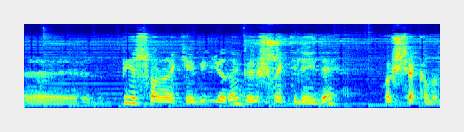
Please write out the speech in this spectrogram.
E, bir sonraki videoda görüşmek dileğiyle. Hoşçakalın.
